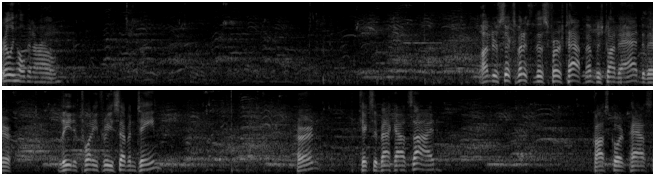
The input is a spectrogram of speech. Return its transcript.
really holding her own. Under six minutes in this first half, Memphis trying to add to their lead of 23-17. Hearn kicks it back outside. Cross-court pass.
